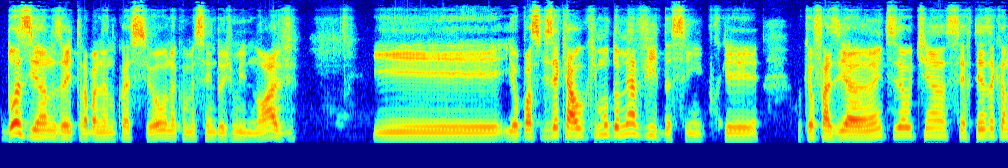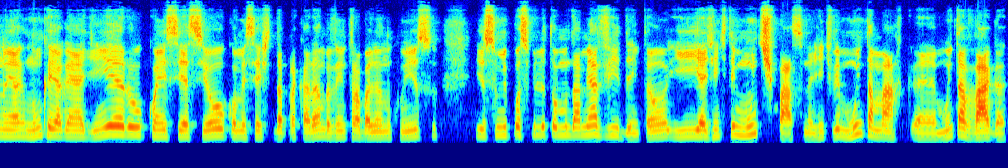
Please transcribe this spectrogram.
12 anos aí trabalhando com SEO, né? comecei em 2009, e, e eu posso dizer que é algo que mudou minha vida, assim, porque o que eu fazia antes, eu tinha certeza que eu ia, nunca ia ganhar dinheiro, conheci SEO, comecei a estudar para caramba, venho trabalhando com isso, e isso me possibilitou mudar minha vida. Então, e a gente tem muito espaço, né? A gente vê muita marca, é, muita vaga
